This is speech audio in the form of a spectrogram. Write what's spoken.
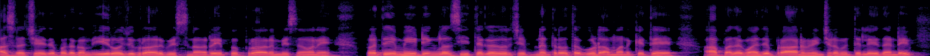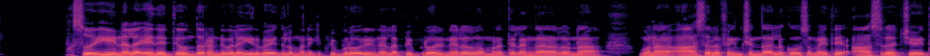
ఆసరా చేయుత పథకం ఈ రోజు ప్రారంభిస్తున్నాం రేపు ప్రారంభిస్తామని ప్రతి మీటింగ్లో సీతక్క గారు చెప్పిన తర్వాత కూడా మనకైతే ఆ పథకం అయితే ప్రారంభించడం అయితే లేదండి. సో ఈ నెల ఏదైతే ఉందో రెండు వేల ఇరవై ఐదులో మనకి ఫిబ్రవరి నెల ఫిబ్రవరి నెలలో మన తెలంగాణలో ఉన్న మన ఆసరా పెన్షన్దారుల కోసం అయితే ఆసరా చేత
